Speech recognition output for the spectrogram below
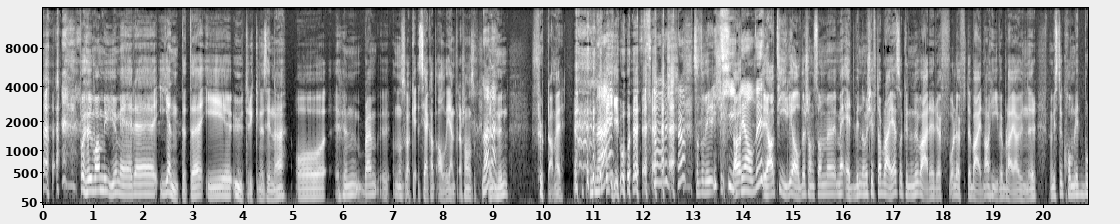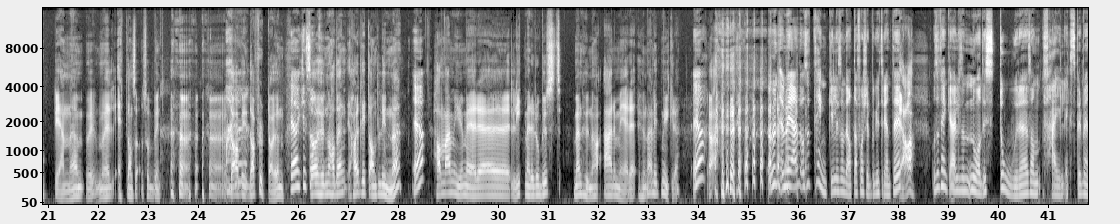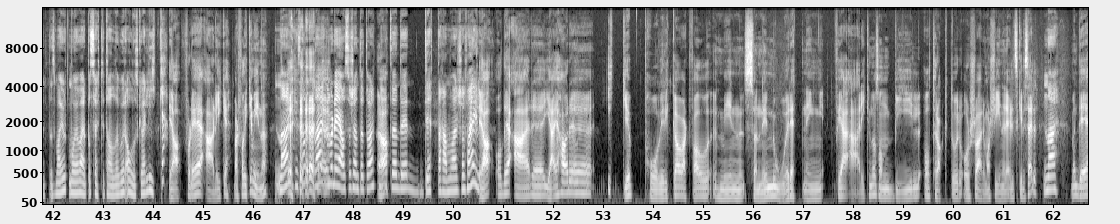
For hun var mye mer eh, jentete i uttrykkene sine. Og hun ble Nå skal ikke, sier jeg ikke at alle jenter er sånn, altså, Nei, nei. men hun furta mer. Nei, jo. så morsomt. Sånn I skifta- tidlig alder? Ja, tidlig alder. Sånn som eh, med Edvin når vi skifta bleie, så kunne du være røff og løfte beina og hive bleia under. Men hvis du kom litt borti henne med et eller annet, så, så begynte da, da furta hun. Ja, Så hun en, har et litt annet lynne. Ja, Han er mye mer eh, litt mer robust, men hun er, mer, hun er litt mykere. Ja. Ja. Men, men jeg også tenker liksom det at det er forskjell på gutter og jenter. ja. Og så tenker jeg liksom noe av de store sånn, feileksperimentene som er gjort, må jo være på 70-tallet, hvor alle skulle være like. ja, for det er de ikke. I hvert fall ikke mine. Nei, ikke sant? Nei, det var det jeg også skjønte etter hvert. Ja. At eh, det, dette her må være så feil. Ja, og det er eh, Jeg har eh, ikke påvirka i hvert fall min sønn i noe retning. For jeg er ikke noe sånn bil og traktor og svære maskiner elsker selv. Nei, Men det,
